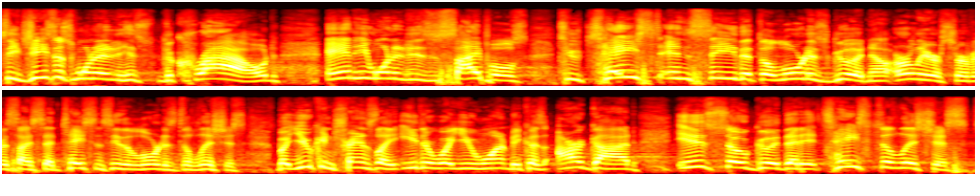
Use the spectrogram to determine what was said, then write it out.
See, Jesus wanted his, the crowd and he wanted his disciples to taste and see that the Lord is good. Now, earlier service, I said, taste and see the Lord is delicious. But you can translate either way you want because our God is so good that it tastes delicious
